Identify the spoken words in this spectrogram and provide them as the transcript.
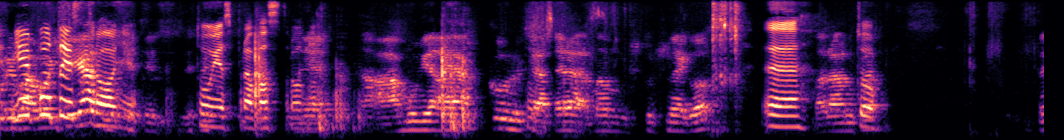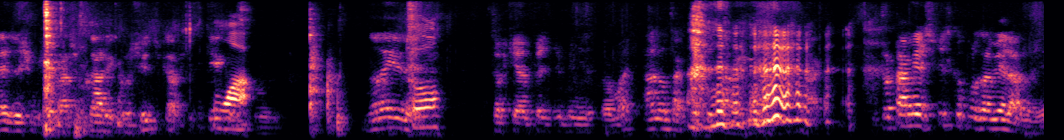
urywało Nie po i tej się jadło stronie. Tu jest prawa strona. Nie. A mówię, a jak To kurczę, jest- teraz mam sztucznego E, baranka. Tu. Też żeśmy się naszukali koszyczka, wszystkiego. Kurwa. No i Tu. Co chciałem powiedzieć, żeby nie skłamać? A no tak, to, czytałem, tak. to tam jest wszystko pozawierane, nie?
